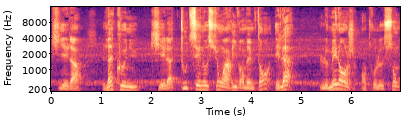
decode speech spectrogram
qui est là, l'inconnu qui est là, toutes ces notions arrivent en même temps, et là, le mélange entre le son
